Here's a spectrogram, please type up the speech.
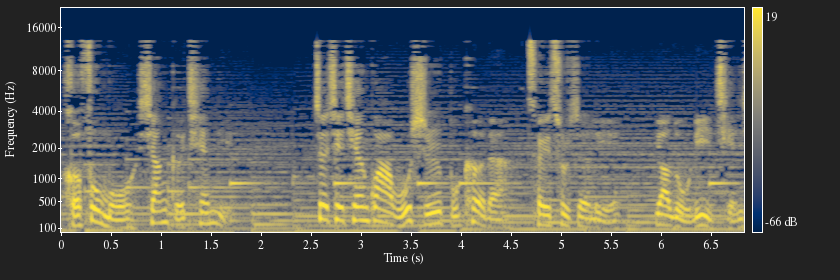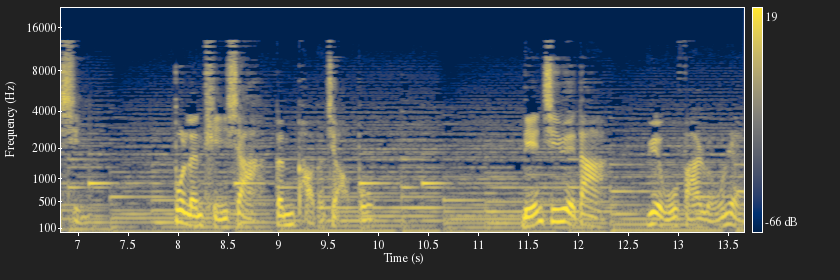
和父母相隔千里。这些牵挂无时不刻的催促着你，要努力前行，不能停下奔跑的脚步。年纪越大，越无法容忍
